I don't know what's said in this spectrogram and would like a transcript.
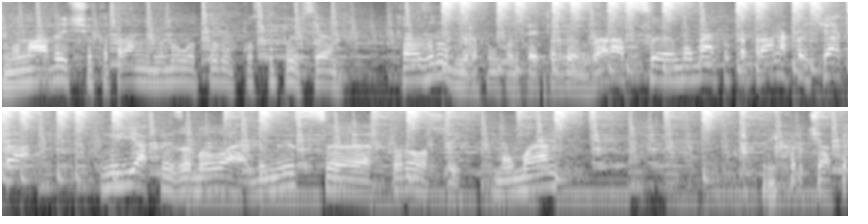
Ну, нагадую, що Катран минулого туру поступився з рахунком 5-1. Зараз е, момент у Катрана Ковчака ніяк не забуває, Денис е, хороший момент. І Корчака.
